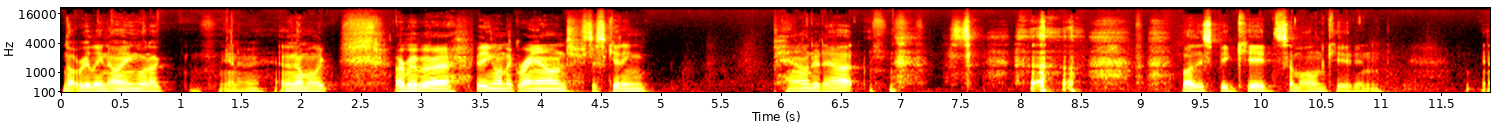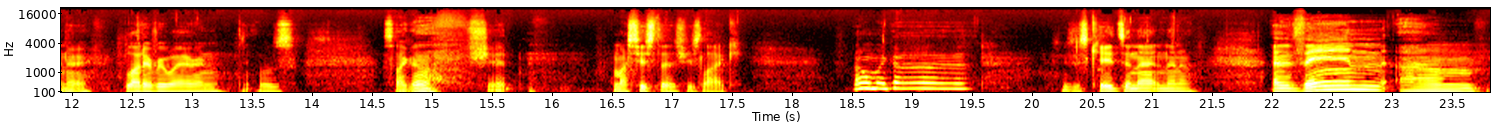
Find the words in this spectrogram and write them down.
not really knowing what I, you know. And then I'm like, I remember uh, being on the ground, just getting pounded out by this big kid, Samoan kid, and you know, blood everywhere, and it was. It's like, oh shit. My sister, she's like, oh my god. She's just kids and that, and then, uh, and then um,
